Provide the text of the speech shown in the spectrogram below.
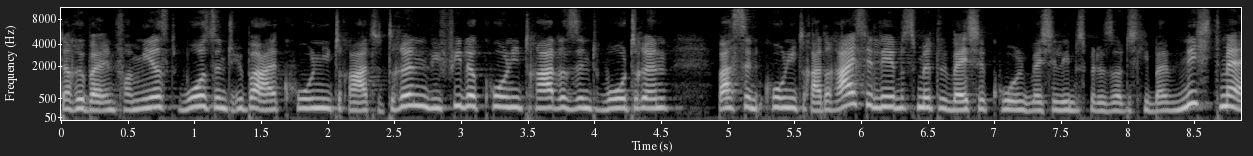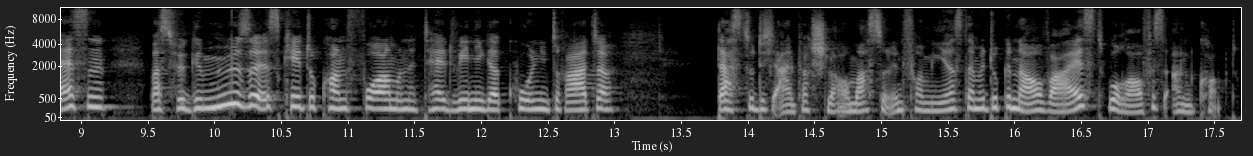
darüber informierst, wo sind überall Kohlenhydrate drin, wie viele Kohlenhydrate sind wo drin, was sind kohlenhydratreiche Lebensmittel, welche, Kohlen, welche Lebensmittel sollte ich lieber nicht mehr essen, was für Gemüse ist ketokonform und enthält weniger Kohlenhydrate, dass du dich einfach schlau machst und informierst, damit du genau weißt, worauf es ankommt.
